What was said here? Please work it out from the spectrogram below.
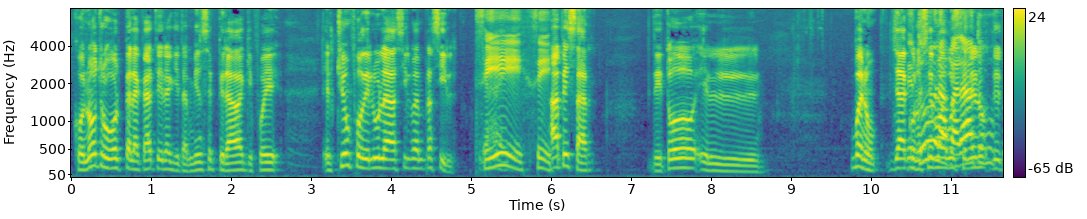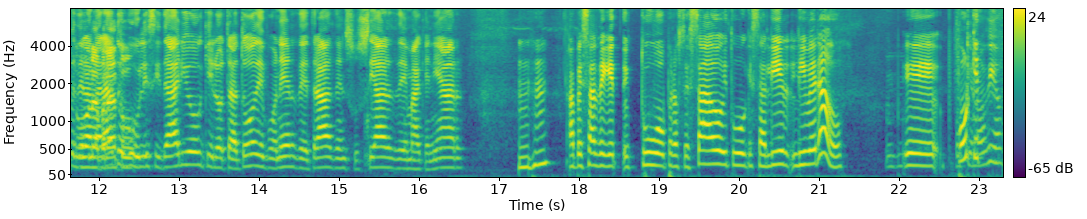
con otro golpe a la cátedra que también se esperaba, que fue el triunfo de Lula da Silva en Brasil. Sí, sí. A pesar de todo el... Bueno, ya de todo el conocemos a Bolsonaro, de todo del el aparato aparato. publicitario que lo trató de poner detrás, de ensuciar, de maquinear. A pesar de que estuvo procesado y tuvo que salir liberado. Eh, Porque porque, no había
